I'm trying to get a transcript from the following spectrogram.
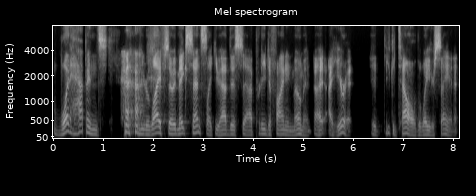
what happens in your life? So it makes sense like you have this uh, pretty defining moment. I i hear it. It you could tell the way you're saying it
